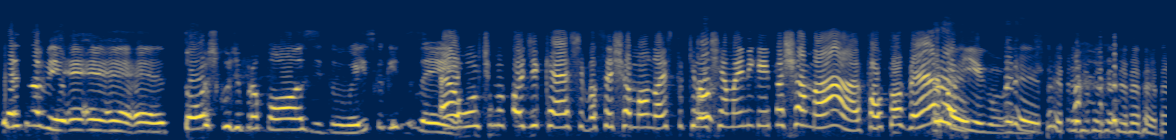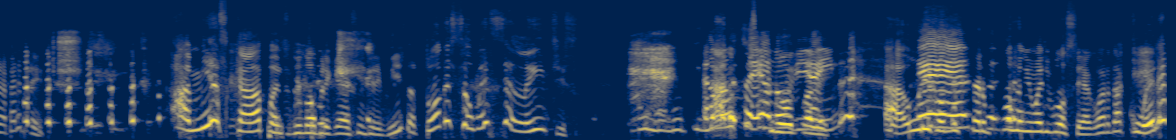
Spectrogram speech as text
Você sabe, é, é- é- é tosco de propósito, é isso que eu quis dizer. É o último podcast. Você chamou nós porque não tinha mais ninguém pra chamar. Faltou verbo, Peraí, amigo. Peraí, peraí, peraí, peraí, peraí, peraí, peraí, peraí, peraí, peraí. As minhas capas do Nobrecast entrevista, todas são excelentes. Não, não, não Eu de sei, eu não vi ali. ainda. Ah, o único eu não É, espero porra nenhuma de você. Agora da coelho é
